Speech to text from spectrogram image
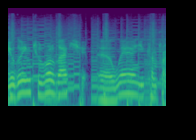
You're going to roll back uh, where you come from.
